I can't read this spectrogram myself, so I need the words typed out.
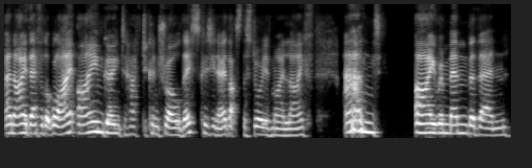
and I therefore thought, well, I, I'm going to have to control this because, you know, that's the story of my life. And I remember then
